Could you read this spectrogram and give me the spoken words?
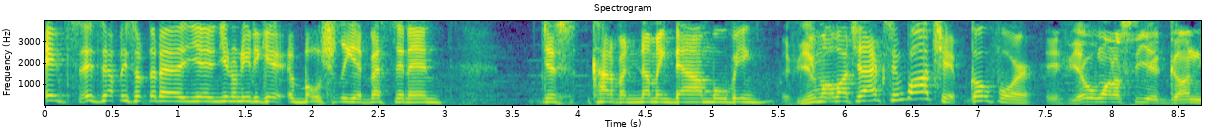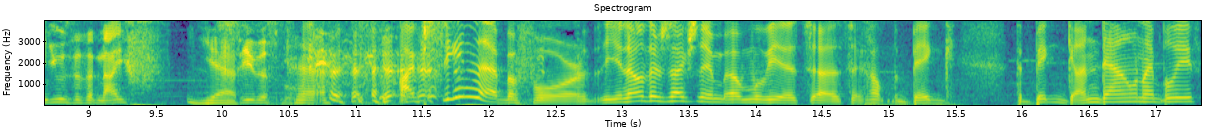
it's it's definitely something that you, you don't need to get emotionally invested in. Just kind of a numbing down movie. If you- you want to watch action, watch it. Go for it. If you ever want to see a gun used as a knife, Yes. see this movie. I've seen that before. You know, there's actually a, a movie that's uh, it's called The Big. The Big Gun Down, I believe,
